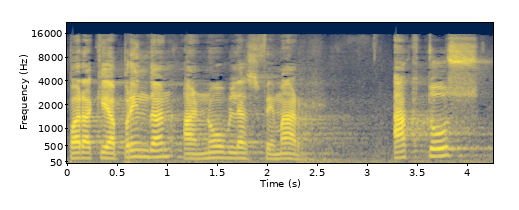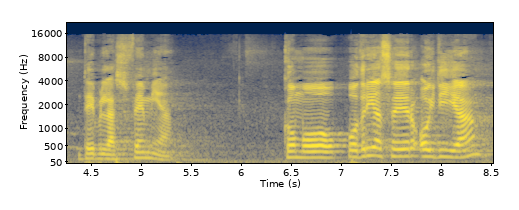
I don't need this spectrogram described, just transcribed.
para que aprendan a no blasfemar, actos de blasfemia, como podría ser hoy día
